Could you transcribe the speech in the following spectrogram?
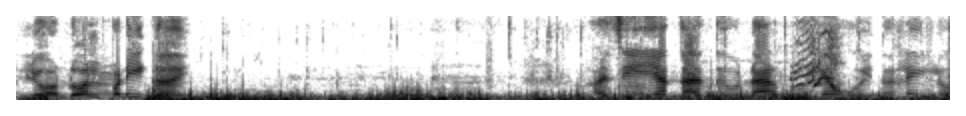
લ્યો, ડોલ પડી ગઈ. હજી એકાદું ડાળખું લેવું હોય તો લઈ લો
